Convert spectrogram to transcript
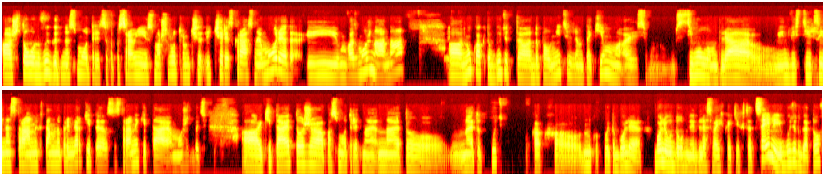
а, что он выгодно смотрится по сравнению с маршрутом через Красное море, и, возможно, она а, ну, как-то будет дополнительным таким стимулом для инвестиций иностранных, там, например, со стороны Китая. Может быть, Китай тоже посмотрит на, на, эту, на этот путь как а, ну, какой-то более, более удобный для своих каких-то целей и будет готов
